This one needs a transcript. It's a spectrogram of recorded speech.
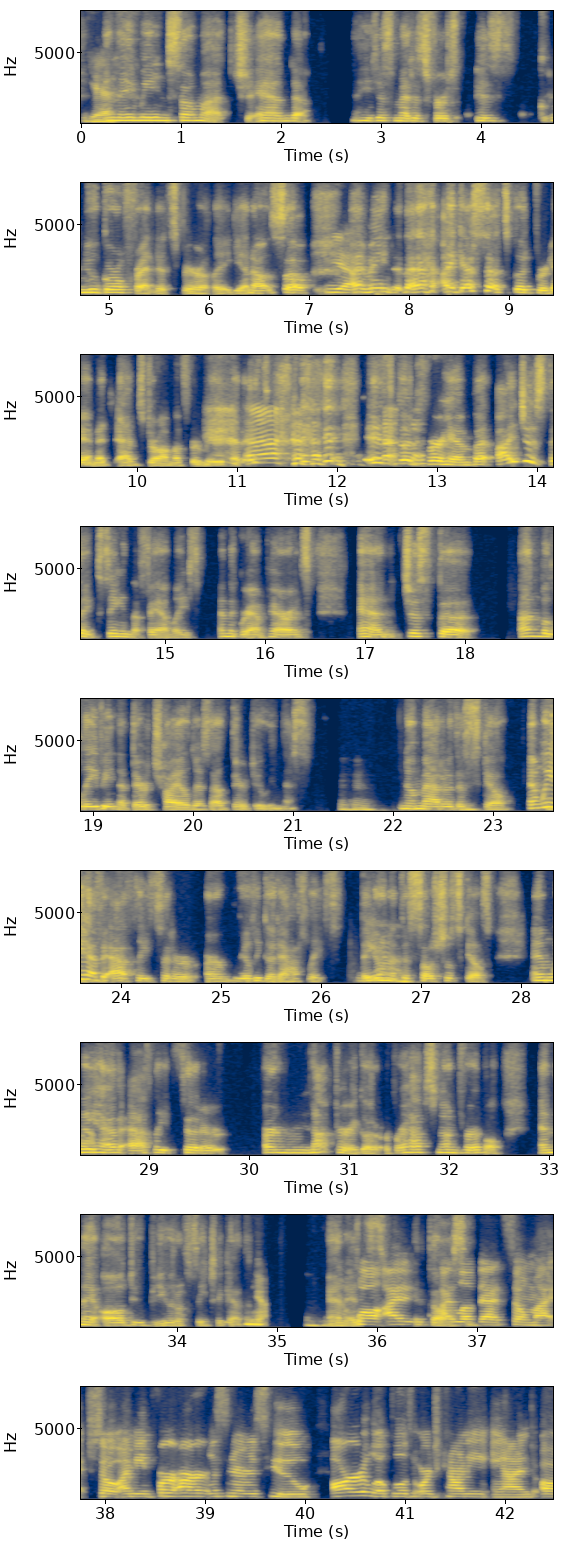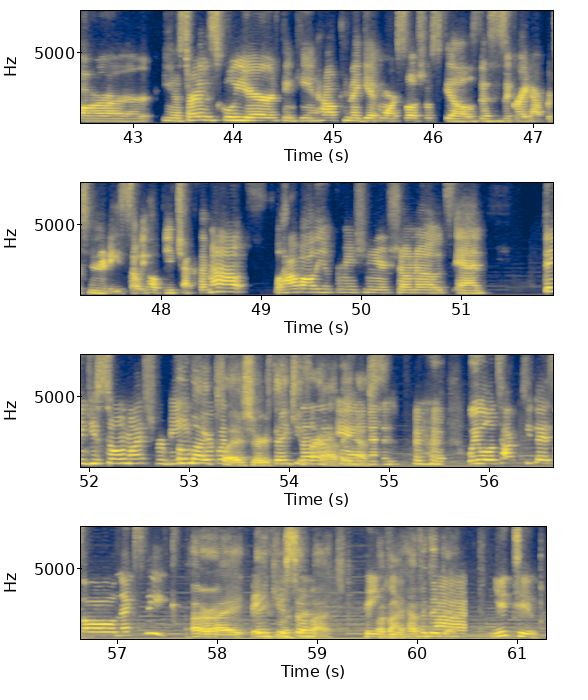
Yes. And they mean so much. And uh, he just met his first, his new girlfriend at Spirit League, you know? So, yeah. I mean, that, I guess that's good for him. It adds drama for me, but it's, it's good for him. But I just think seeing the families and the grandparents and just the unbelieving that their child is out there doing this, Mhm. no matter the Mhm. skill. And we have athletes that are, are really good athletes. They don't have the social skills. And we have athletes that are are not very good or perhaps nonverbal, and they all do beautifully together. Yeah. Mm-hmm. And it's, well, I it's I love that so much. So, I mean, for our listeners who are local to Orange County and are, you know, starting the school year thinking, how can I get more social skills? This is a great opportunity. So, we hope you check them out. We'll have all the information in your show notes. And thank you so much for being Oh, my here. with pleasure. Thank you for having us. We will talk to you guys all next week. All right. Thank Thanks, you so much. Thank Bye bye. you. Have a good day. You too.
